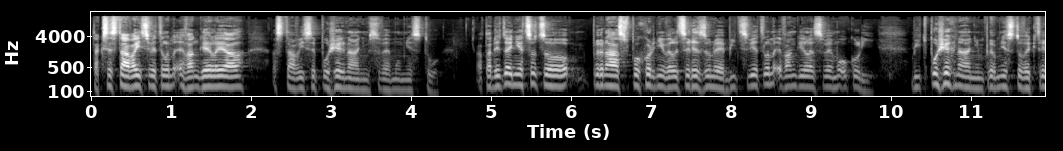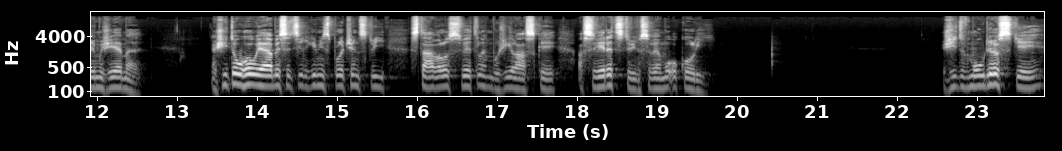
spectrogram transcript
tak se stávají světlem Evangelia a stávají se požehnáním svému městu. A tady to je něco, co pro nás v pochodní velice rezonuje. Být světlem Evangelia svému okolí. Být požehnáním pro město, ve kterém žijeme. Naší touhou je, aby se církevní společenství stávalo světlem boží lásky a svědectvím svému okolí. Žít v moudrosti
